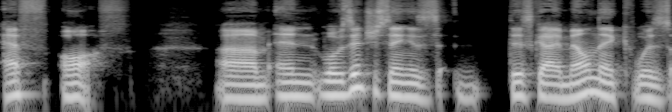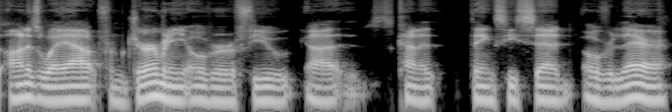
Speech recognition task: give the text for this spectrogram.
f off. Um, and what was interesting is this guy Melnik was on his way out from Germany over a few uh, kind of things he said over there,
